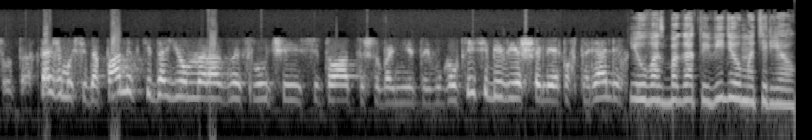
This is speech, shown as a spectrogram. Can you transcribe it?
что-то. Также мы всегда памятки даем на разные случаи, ситуации, чтобы они это и в уголке себе вешали, повторяли. И у вас богатый видеоматериал.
